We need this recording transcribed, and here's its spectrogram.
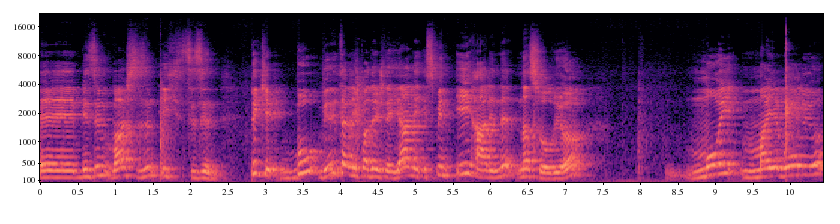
eee, bizim, vaş sizin, ih sizin. Peki bu Vinitelli padejde yani ismin i halinde nasıl oluyor? Moi mayevo oluyor,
